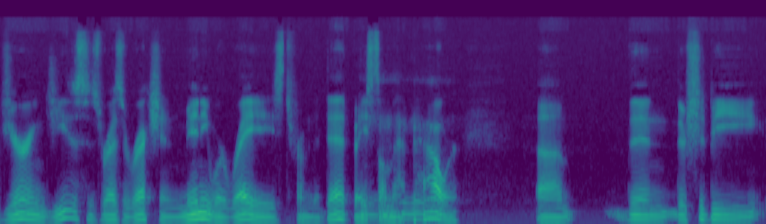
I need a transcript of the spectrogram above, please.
during Jesus' resurrection many were raised from the dead based on that Mhm. power, um, then there should be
